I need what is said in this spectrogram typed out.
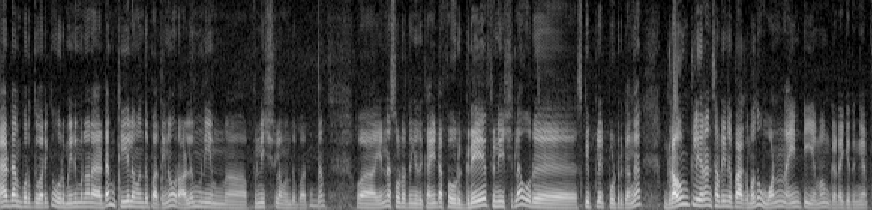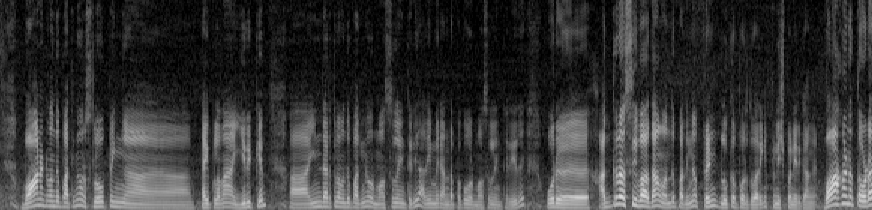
ஏர் டேம் பொறுத்த வரைக்கும் ஒரு மினிமலான ஏர் டேம் கீழே வந்து பார்த்திங்கன்னா ஒரு அலுமினியம் ஃபினிஷில் வந்து பார்த்திங்கன்னா என்ன சொல்கிறதுங்க இது கைண்ட் ஆஃப் ஒரு கிரே ஃபினிஷில் ஒரு ஸ்கிப் லைட் போட்டிருக்காங்க. கிரவுண்ட் கிளியரன்ஸ் அப்படின்னு பார்க்கும்போது ஒன் நைன்ட்டி எம்எம் கிடைக்குதுங்க. பானட் வந்து பார்த்திங்கன்னா ஒரு ஸ்லோப்பிங் டைப்பில் தான் இருக்குது இந்த இடத்துல வந்து பார்த்திங்கன்னா ஒரு மசூலையும் தெரியுது. அதேமாதிரி அந்த பக்கம் ஒரு மசூலையும் தெரியுது. ஒரு அக்ரஸிவாக தான் வந்து பார்த்திங்கன்னா ஃப்ரண்ட் லுக்கை பொறுத்த வரைக்கும் ஃபினிஷ் பண்ணியிருக்காங்க வாகனத்தோட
